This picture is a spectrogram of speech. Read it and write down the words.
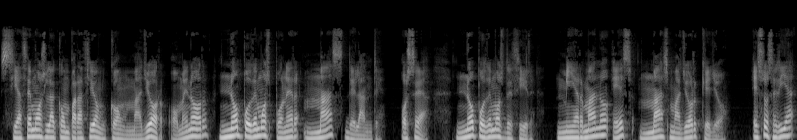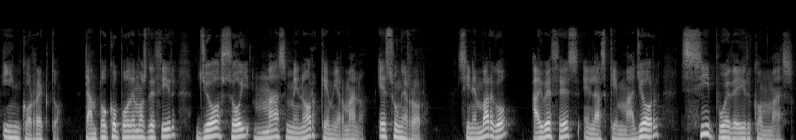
Si hacemos la comparación con mayor o menor, no podemos poner más delante. O sea, no podemos decir mi hermano es más mayor que yo. Eso sería incorrecto. Tampoco podemos decir yo soy más menor que mi hermano. Es un error. Sin embargo, hay veces en las que mayor sí puede ir con más.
